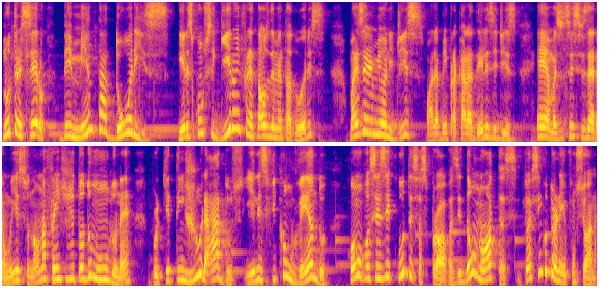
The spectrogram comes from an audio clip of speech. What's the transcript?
No terceiro, dementadores. E eles conseguiram enfrentar os dementadores. Mas a Hermione diz, olha bem pra cara deles e diz: É, mas vocês fizeram isso não na frente de todo mundo, né? Porque tem jurados e eles ficam vendo como você executa essas provas e dão notas. Então é assim que o torneio funciona.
